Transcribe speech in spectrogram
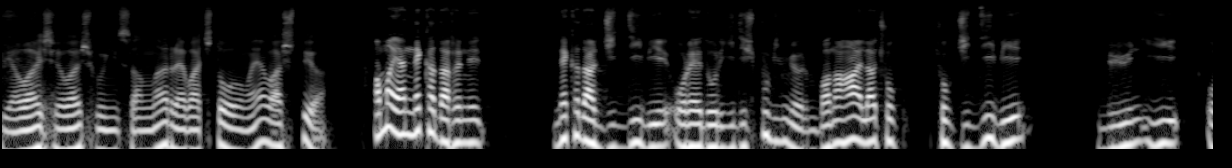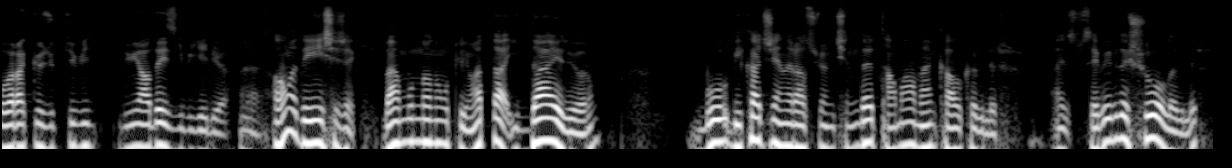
yavaş yavaş bu insanlar revaçta olmaya başlıyor. Ama yani ne kadar hani ne kadar ciddi bir oraya doğru gidiş bu bilmiyorum. Bana hala çok çok ciddi bir büyün iyi olarak gözüktüğü bir dünyadayız gibi geliyor. Evet. Ama değişecek. Ben bundan umutluyum. Hatta iddia ediyorum. Bu birkaç jenerasyon içinde tamamen kalkabilir. Yani sebebi de şu olabilir.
